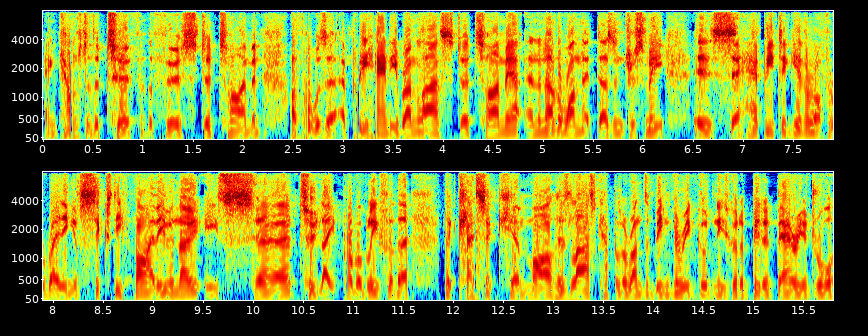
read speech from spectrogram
and comes to the turf for the first uh, time. And I thought it was a, a pretty handy run last uh, time out. And another one that does interest me is uh, Happy Together off a rating of 65, even though he's uh, too late probably for the, the classic uh, mile. His last couple of runs have been very good and he's got a better barrier draw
